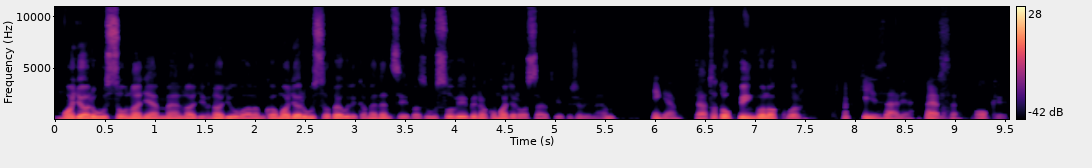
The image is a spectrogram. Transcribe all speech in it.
Magyar úszó nagy emmel nagy, nagy jóval. Amikor a magyar úszó beugrik a medencébe az úszó akkor Magyarországot képviseli, nem? Igen. Tehát ha doppingol, akkor Akkor ki is zárják, persze. oké.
